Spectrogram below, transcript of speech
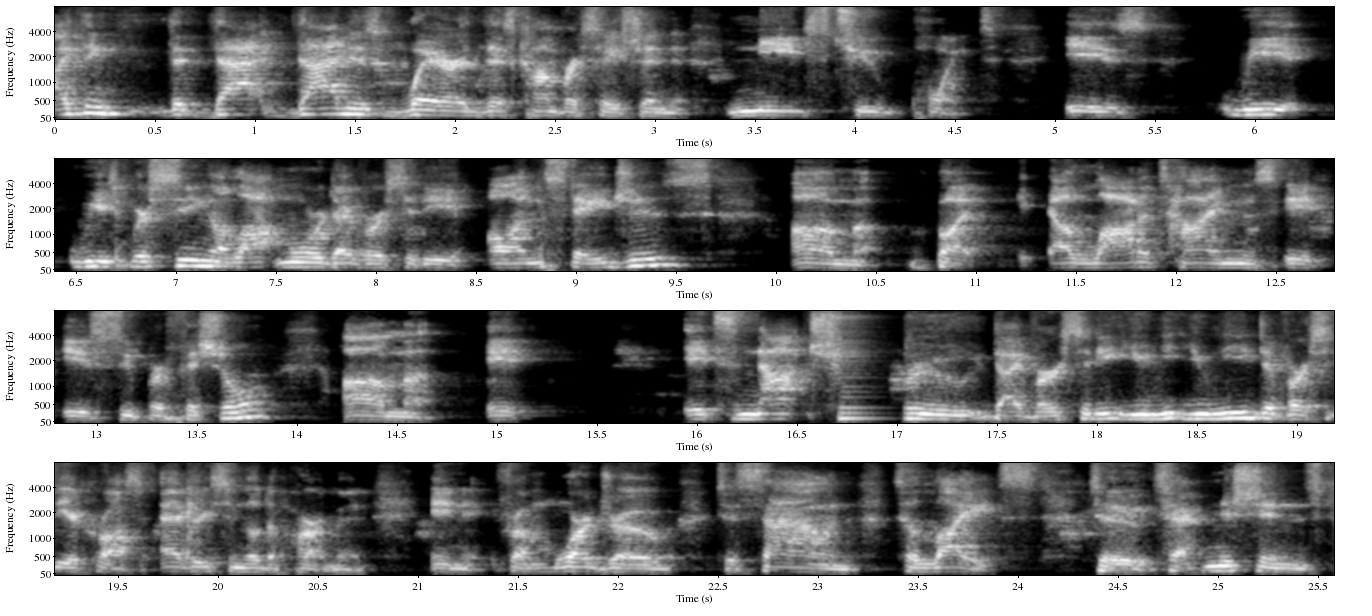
I think that that that is where this conversation needs to point. Is we we we're seeing a lot more diversity on stages. Um, but a lot of times it is superficial. Um, it it's not true diversity. You need you need diversity across every single department, in from wardrobe to sound to lights to technicians,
